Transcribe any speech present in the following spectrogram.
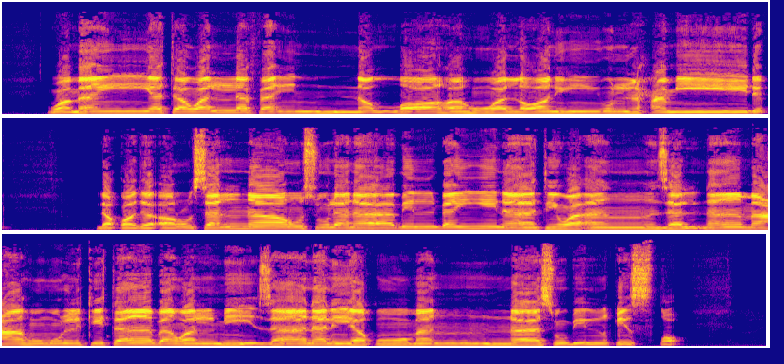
وَمَن يَتَوَلَّ فَإِنَّ اللَّهَ هُوَ الْغَنِيُّ الْحَمِيدُ لَقَدْ أَرْسَلْنَا رُسُلَنَا بِالْبَيِّنَاتِ وَأَنزَلْنَا مَعَهُمُ الْكِتَابَ وَالْمِيزَانَ لِيَقُومَ النَّاسُ بِالْقِسْطِ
